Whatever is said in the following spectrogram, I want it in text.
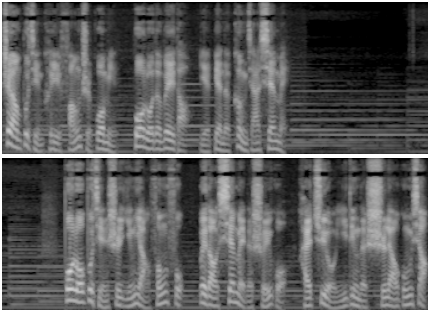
这样不仅可以防止过敏，菠萝的味道也变得更加鲜美。菠萝不仅是营养丰富、味道鲜美的水果，还具有一定的食疗功效。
